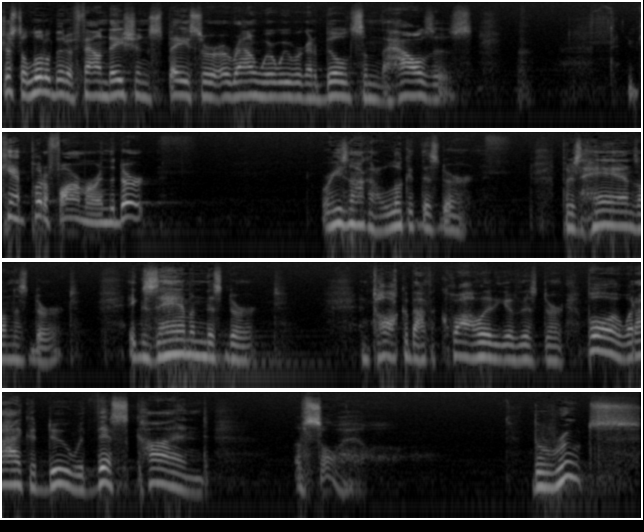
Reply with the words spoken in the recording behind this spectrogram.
just a little bit of foundation space or around where we were going to build some houses. You can't put a farmer in the dirt where he's not going to look at this dirt, put his hands on this dirt, examine this dirt, and talk about the quality of this dirt. Boy, what I could do with this kind of soil. The roots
